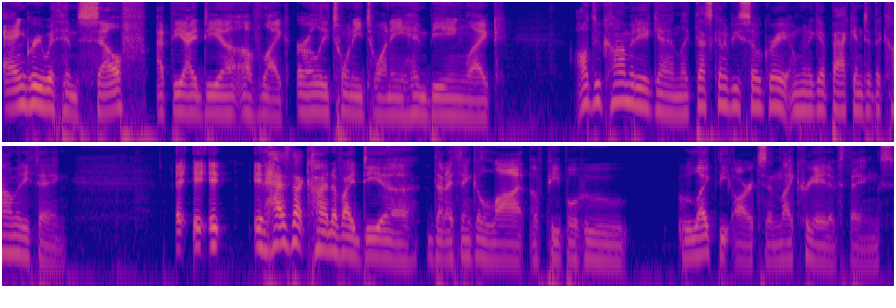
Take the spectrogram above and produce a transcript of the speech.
angry with himself at the idea of, like, early 2020, him being like, I'll do comedy again. Like, that's going to be so great. I'm going to get back into the comedy thing. It, it, it has that kind of idea that I think a lot of people who who like the arts and like creative things,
